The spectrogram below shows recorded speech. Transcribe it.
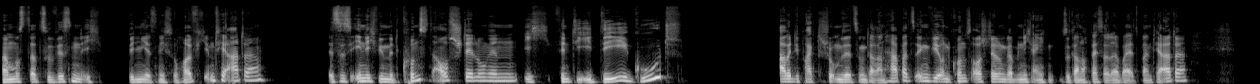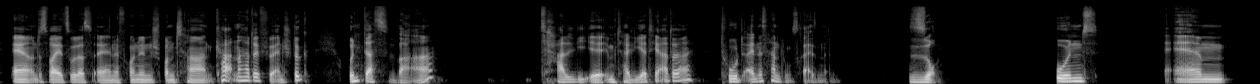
Man muss dazu wissen, ich bin jetzt nicht so häufig im Theater. Es ist ähnlich wie mit Kunstausstellungen. Ich finde die Idee gut, aber die praktische Umsetzung daran hapert es irgendwie und Kunstausstellungen, da bin ich eigentlich sogar noch besser dabei als beim Theater. Äh, und es war jetzt so, dass eine Freundin spontan Karten hatte für ein Stück. Und das war Tali äh, im Thalia-Theater Tod eines Handlungsreisenden. So. Und ähm,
